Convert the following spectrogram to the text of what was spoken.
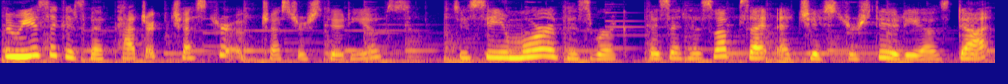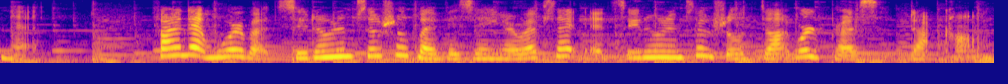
The music is by Patrick Chester of Chester Studios. To see more of his work, visit his website at chesterstudios.net. Find out more about Pseudonym Social by visiting our website at pseudonymsocial.wordpress.com.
